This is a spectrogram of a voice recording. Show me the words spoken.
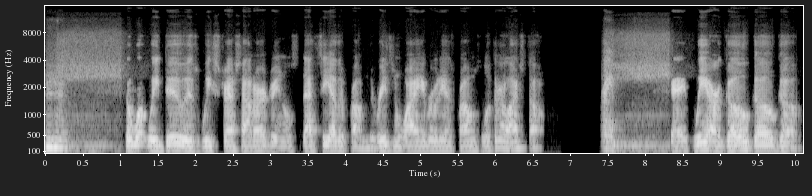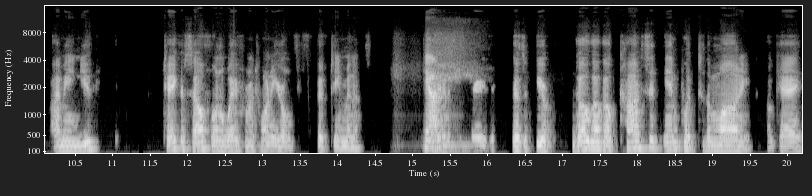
Mm-hmm. So what we do is we stress out our adrenals. That's the other problem. The reason why everybody has problems, look at our lifestyle. Right. Okay. We are go, go, go. I mean, you take a cell phone away from a 20 year old for 15 minutes. Yeah. Because you're go, go, go, constant input to the mind. Okay.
